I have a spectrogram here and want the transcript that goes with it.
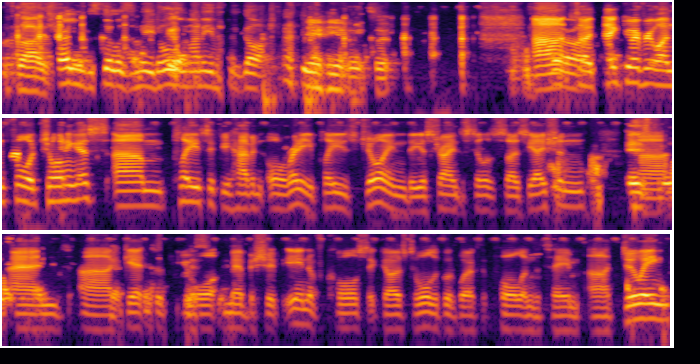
No. Australian distillers need all the money they've got. Yeah, yeah, that's it. Uh, so thank you everyone for joining us. Um, please, if you haven't already, please join the Australian Distillers Association uh, and uh, get your membership in. Of course, it goes to all the good work that Paul and the team are doing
